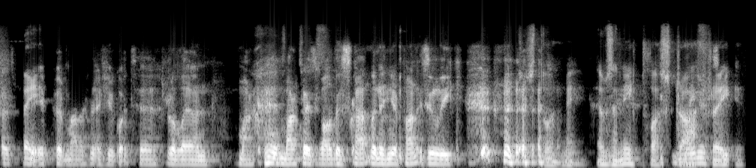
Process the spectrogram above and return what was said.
That's pretty right. poor management if you've got to rely on Mark, Marquez Valdes-Scantling in your fantasy league. Just don't, mate. It was an A plus draft, right?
